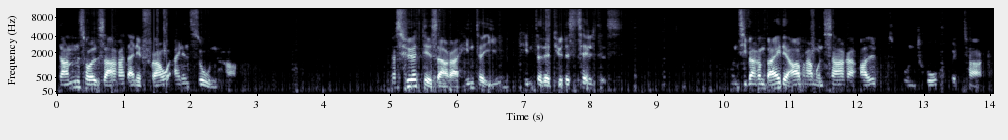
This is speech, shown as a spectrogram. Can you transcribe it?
dann soll Sarah, deine Frau, einen Sohn haben. Das hörte Sarah hinter ihm, hinter der Tür des Zeltes. Und sie waren beide, Abraham und Sarah, alt und hochbetagt,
